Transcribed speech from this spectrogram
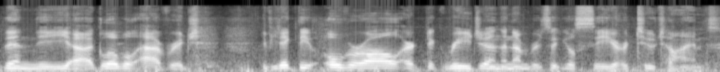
than the uh, global average. If you take the overall Arctic region, the numbers that you'll see are two times.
